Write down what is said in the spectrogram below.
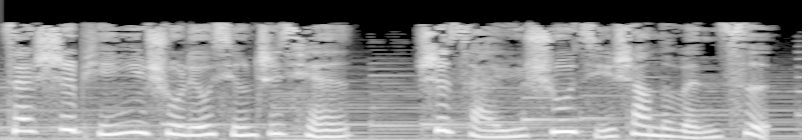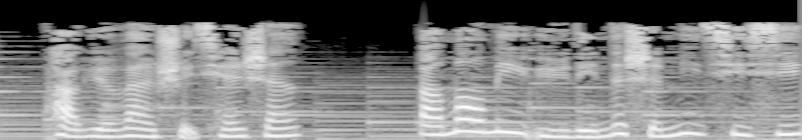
在视频艺术流行之前，是载于书籍上的文字，跨越万水千山，把茂密雨林的神秘气息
